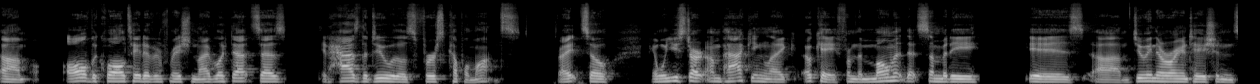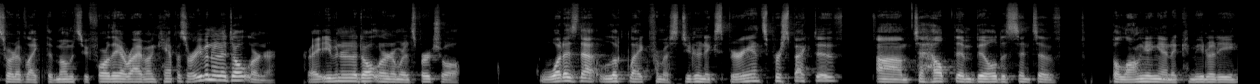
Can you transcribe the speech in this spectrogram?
um, all the qualitative information I've looked at says it has to do with those first couple months, right? So, and when you start unpacking, like, okay, from the moment that somebody is um, doing their orientation, sort of like the moments before they arrive on campus, or even an adult learner, right? Even an adult learner when it's virtual, what does that look like from a student experience perspective um, to help them build a sense of belonging and a community?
